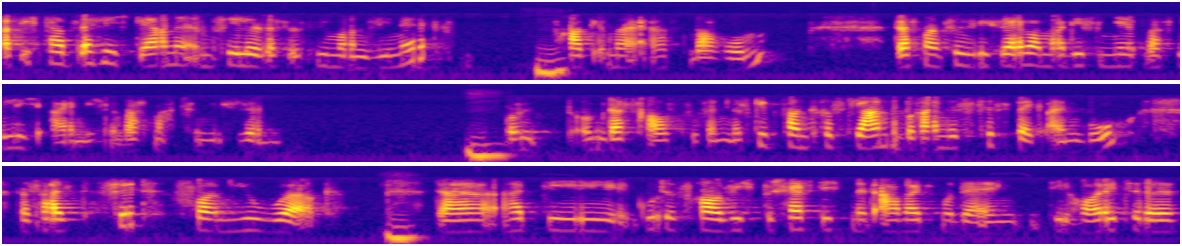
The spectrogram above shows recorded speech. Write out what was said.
was ich tatsächlich gerne empfehle, das ist Simon Sinek. Hm. Frag immer erst warum dass man für sich selber mal definiert, was will ich eigentlich und was macht für mich Sinn. Mhm. Und um das rauszufinden. Es gibt von Christiane Brandes Fisbeck ein Buch, das heißt Fit for New Work. Mhm. Da hat die gute Frau sich beschäftigt mit Arbeitsmodellen, die heute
